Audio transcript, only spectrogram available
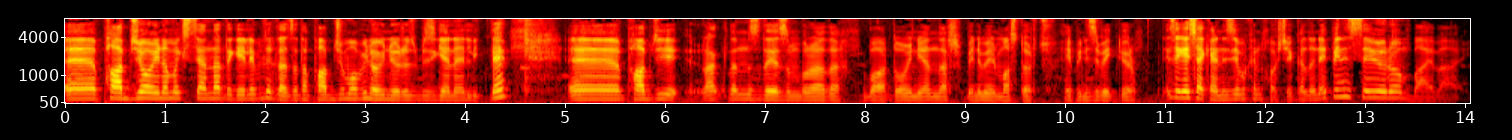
E, PUBG oynamak isteyenler de gelebilirler. Zaten PUBG Mobile oynuyoruz biz genellikle. E, PUBG ranklarınızı da yazın burada. Bu arada oynayanlar. Benim Elmas 4. Hepinizi bekliyorum. Neyse geçer kendinize bakın. Hoşçakalın. Hepinizi seviyorum. Bay bay.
